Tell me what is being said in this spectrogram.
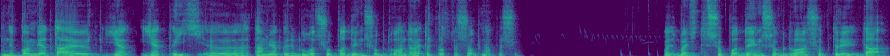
не пам'ятаю, як, який. Е, там якось було шоп 1, шоп 2. Давайте просто шоп напишу. Ось, бачите, шоп 1, шоп 2, шоп 3, да.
